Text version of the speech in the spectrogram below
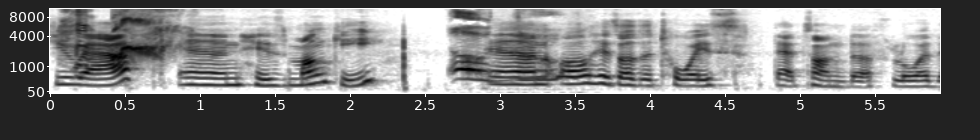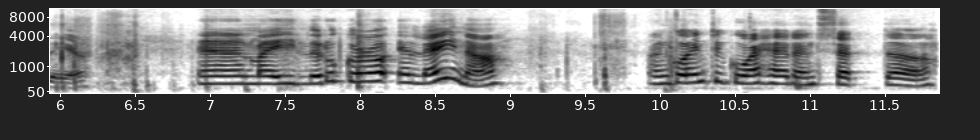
giraffe and his monkey oh, and all his other toys that's on the floor there and my little girl Elena I'm going to go ahead and set the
